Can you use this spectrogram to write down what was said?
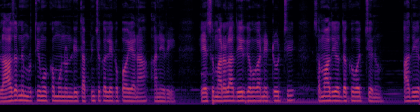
లాజర్ని మృత్యుముఖము నుండి తప్పించుకోలేకపోయానా అనిరి. యేసు మరలా దీర్ఘముగా నిట్టూర్చి సమాధి యొద్దకు వచ్చెను. అది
